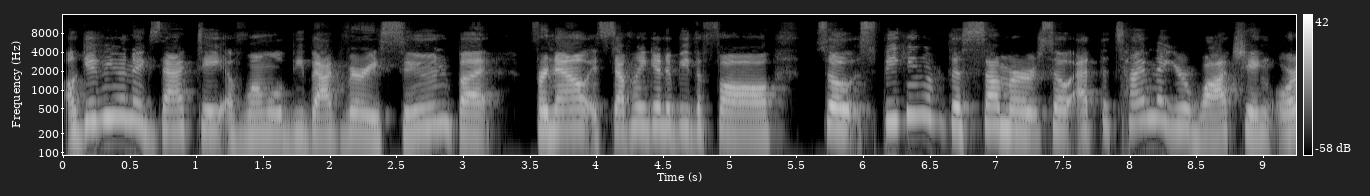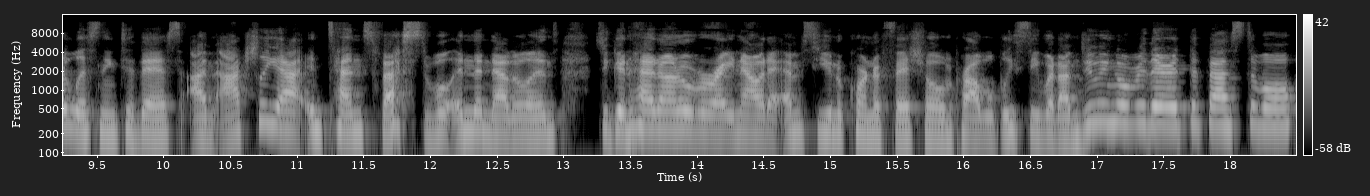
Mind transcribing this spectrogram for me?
I'll give you an exact date of when we'll be back very soon but for now it's definitely going to be the fall so, speaking of the summer, so at the time that you're watching or listening to this, I'm actually at Intents Festival in the Netherlands. So, you can head on over right now to MC Unicorn Official and probably see what I'm doing over there at the festival.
